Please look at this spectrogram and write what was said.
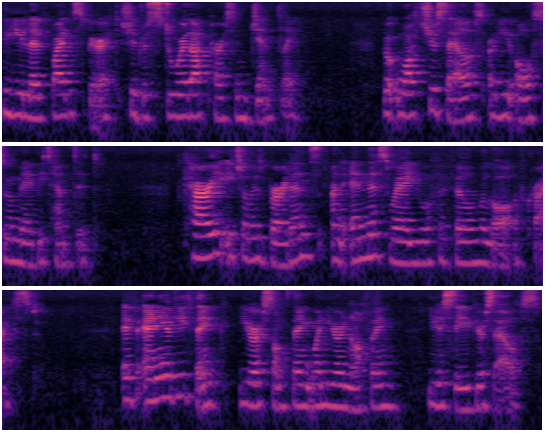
who you live by the Spirit should restore that person gently. But watch yourselves, or you also may be tempted. Carry each other's burdens, and in this way you will fulfill the law of Christ. If any of you think you are something when you are nothing, you deceive yourselves.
